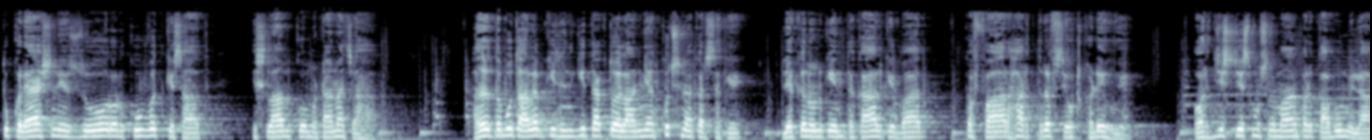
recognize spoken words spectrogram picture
تو قریش نے زور اور قوت کے ساتھ اسلام کو مٹانا چاہا۔ حضرت ابو طالب کی زندگی تک تو اعلانیہ کچھ نہ کر سکے، لیکن ان کے انتقال کے بعد کفار ہر طرف سے اٹھ کھڑے ہوئے اور جس جس مسلمان پر قابو ملا،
